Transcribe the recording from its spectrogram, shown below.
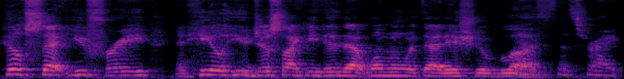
He'll set you free and heal you just like he did that woman with that issue of blood. Yes, that's right.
